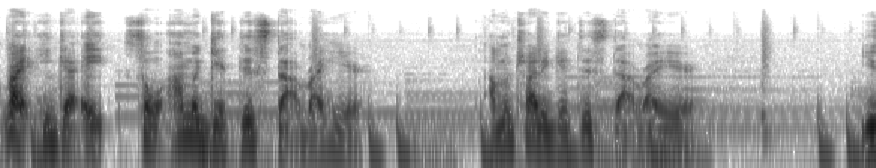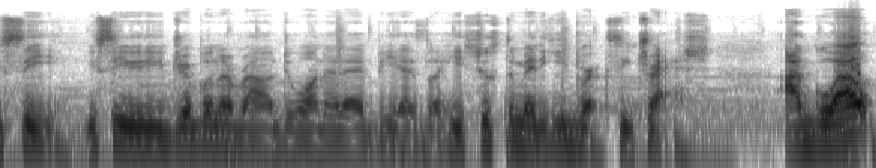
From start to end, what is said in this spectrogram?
Right, he got eight. So I'm gonna get this stop right here. I'm gonna try to get this stop right here. You see, you see he dribbling around, doing all that BS. Like he shoots the mid, he bricks, he trash. I go out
